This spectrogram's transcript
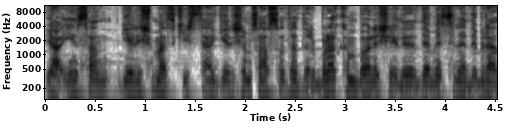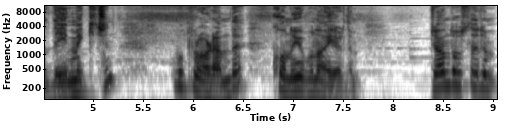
ya insan gelişmez, kişisel gelişim safsatadır, bırakın böyle şeyleri demesine de biraz değinmek için bu programda konuyu buna ayırdım. Can dostlarım,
